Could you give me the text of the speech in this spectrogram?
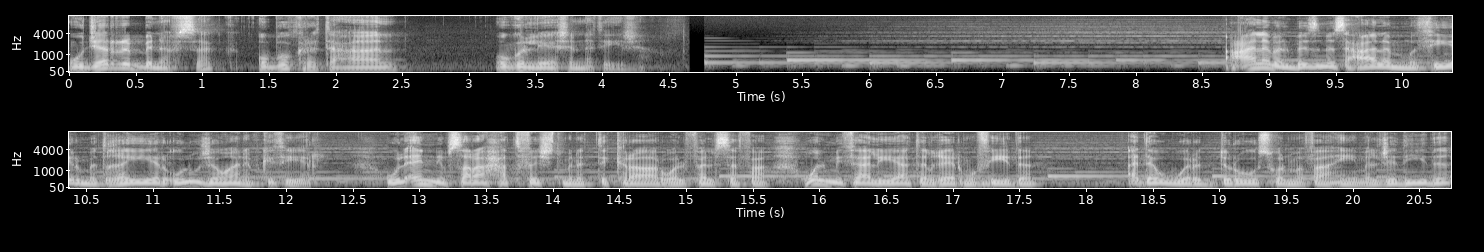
وجرب بنفسك وبكرة تعال وقل لي إيش النتيجة. عالم البزنس عالم مثير متغير وله جوانب كثير ولأني بصراحة طفشت من التكرار والفلسفة والمثاليات الغير مفيدة. أدور الدروس والمفاهيم الجديدة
